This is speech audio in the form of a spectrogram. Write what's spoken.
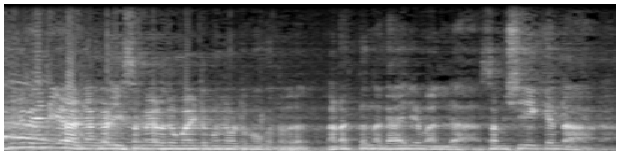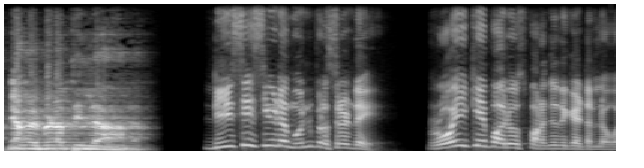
അതിനുവേണ്ടിയാണ് ഞങ്ങൾ ഈ സമ്മേളനവുമായിട്ട് മുന്നോട്ട് പോകുന്നത്. നടക്കുന്ന കാര്യമല്ല. സംശയിക്കേണ്ട. ഞങ്ങൾ വിടത്തില്ല. ഡി സി സിയുടെ മുൻ പ്രസിഡന്റ് റോയി കെ പാലോസ് പറഞ്ഞത് കേട്ടല്ലോ.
